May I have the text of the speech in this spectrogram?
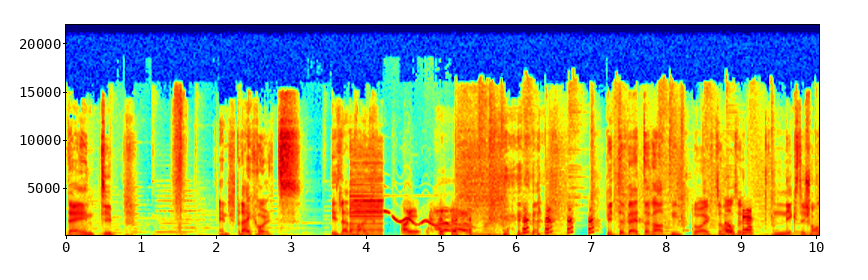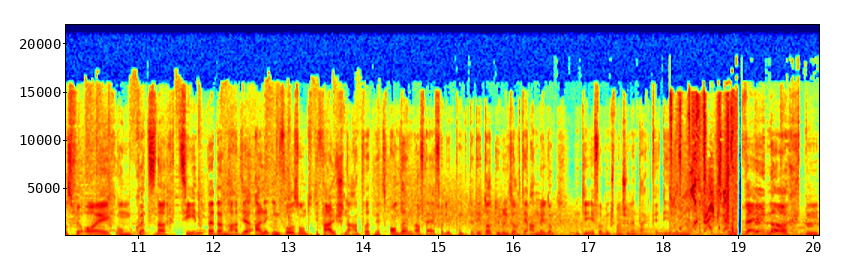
dein Tipp. Ein Streichholz ist leider falsch. Oh je. Bitte weiterraten bei euch zu Hause. Okay. Nächste Chance für euch um kurz nach 10 bei der Nadja. Alle Infos und die falschen Antworten jetzt online auf liveradio.at. Dort übrigens auch die Anmeldung. Und die Eva wünscht mir einen schönen Tag für dich. Weihnachten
